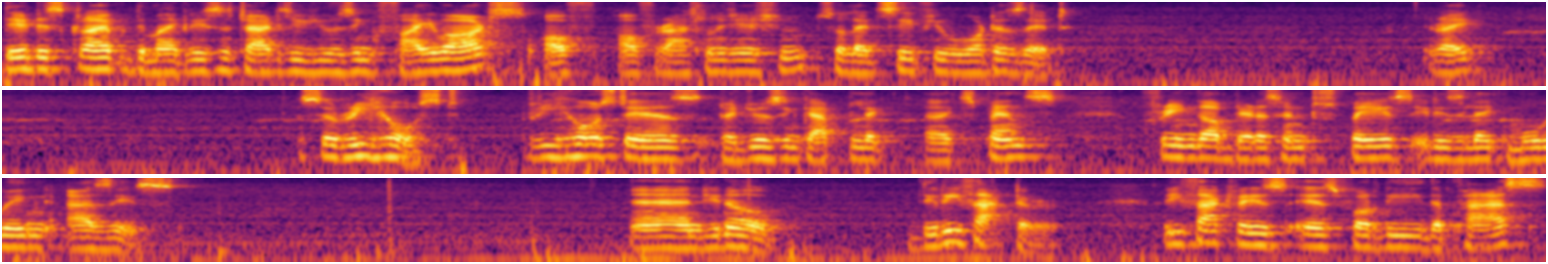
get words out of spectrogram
they describe the migration strategy using five R's of, of rationalization. So let's see if you, what is it, right? So rehost, rehost is reducing capital uh, expense, freeing up data center space. It is like moving as is. And you know, the refactor, refactor is, is for the, the PaaS.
